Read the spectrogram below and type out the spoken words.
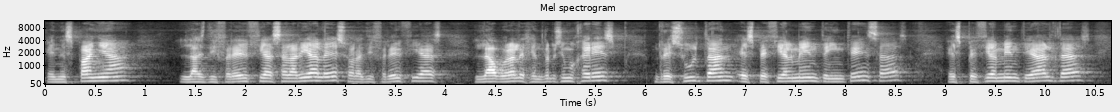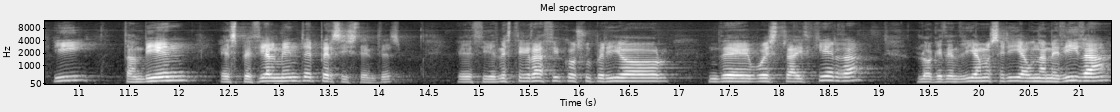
En España, las diferencias salariales o las diferencias laborales entre hombres y mujeres resultan especialmente intensas, especialmente altas y también especialmente persistentes. Es decir, en este gráfico superior de vuestra izquierda, lo que tendríamos sería una medida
